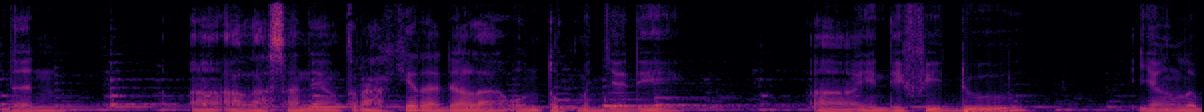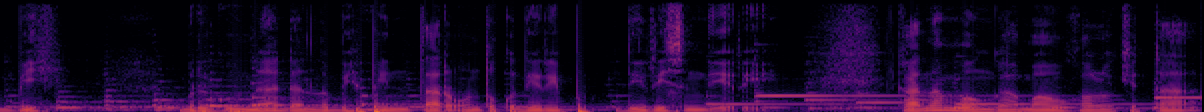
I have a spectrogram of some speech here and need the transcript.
Dan uh, alasan yang terakhir adalah untuk menjadi uh, individu yang lebih berguna dan lebih pintar untuk diri diri sendiri. Karena mau nggak mau kalau kita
